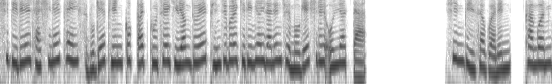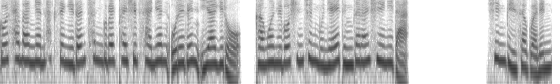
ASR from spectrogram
11일 자신의 페이스북에 빈 꽃밭 부재 규영도의 빈집을 기리며이라는 제목의 시를 올렸다. 신 비서관은 강원고 3학년 학생이던 1984년 오래된 이야기로 강원일보 신춘문예에 등단한 시인이다. 신 비서관은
